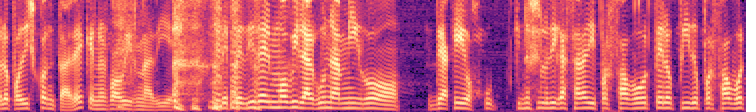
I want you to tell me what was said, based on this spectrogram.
Lo podéis contar, ¿eh? que no os va a oír nadie. De pedir el móvil a algún amigo de aquello, "Ju, que no se lo digas a nadie, por favor, te lo pido, por favor,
